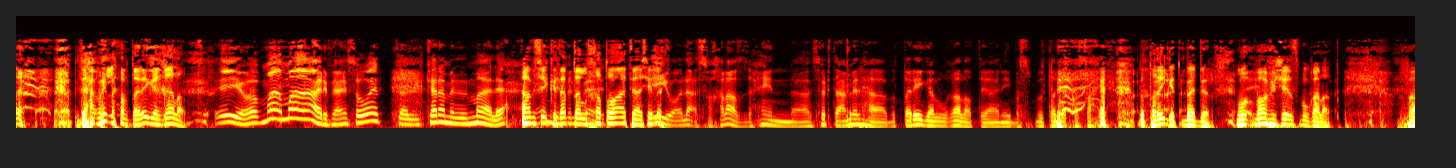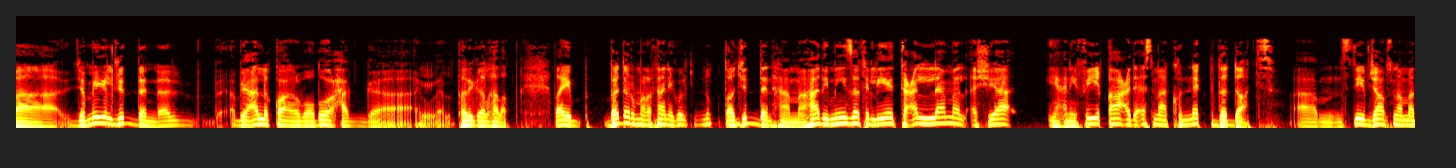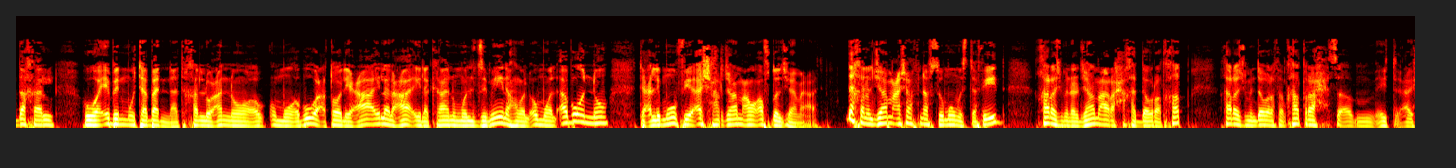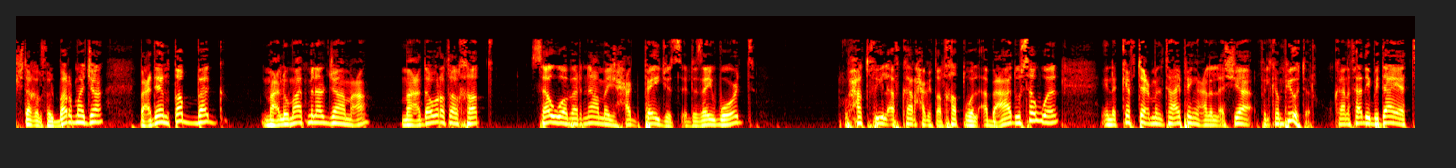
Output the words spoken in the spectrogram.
بتعملها بطريقة غلط. إيوه ما ما أعرف يعني سويت الكرم المالح. أهم شيء كتبت الخطوات عشان إيوه لا خلاص دحين صرت أعملها بالطريقة الغلط يعني بس بطريقة صحيحة. بطريقة بدر. ما في شيء اسمه غلط. فجميل جدا بيعلقوا على الموضوع حق الطريقة الغلط. طيب بدر مرة ثانية قلت نقطة جدا. هامة. هذه ميزة اللي يتعلم الأشياء يعني في قاعدة اسمها connect the dot ستيف جوبز لما دخل هو ابن متبنى تخلوا عنه امه وأبوه اعطوه لعائله العائلة كانوا ملزمين هو الأم والاب إنه تعلموه في أشهر جامعة وأفضل جامعات. دخل الجامعة شاف نفسه مو مستفيد. خرج من الجامعة راح أخذ دورة خط. خرج من دورة الخط راح يشتغل في البرمجة. بعدين طبق معلومات من الجامعة مع دورة الخط سوى برنامج حق Pages اللي زي Word وحط فيه الأفكار حقت الخط والأبعاد وسوى انك كيف تعمل typing على الأشياء في الكمبيوتر. وكانت هذه بداية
